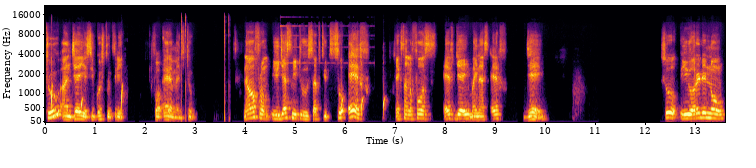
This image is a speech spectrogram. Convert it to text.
2 and j is equals to 3 for element 2. Now from, you just need to substitute. So F, external force, Fj minus Fj. So you already know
